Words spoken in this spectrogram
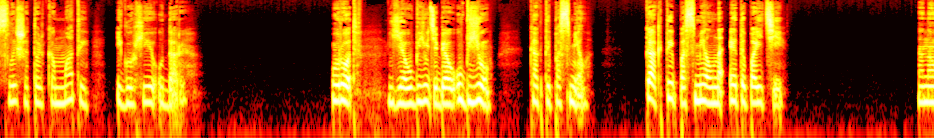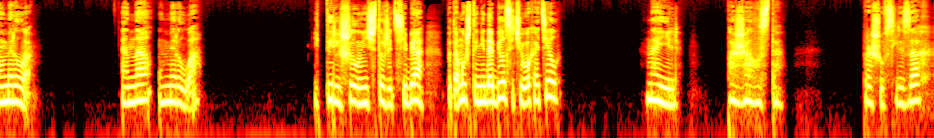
слыша только маты и глухие удары. «Урод! Я убью тебя, убью! Как ты посмел? Как ты посмел на это пойти?» Она умерла. Она умерла. И ты решил уничтожить себя, потому что не добился, чего хотел? Наиль, пожалуйста. Прошу в слезах,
